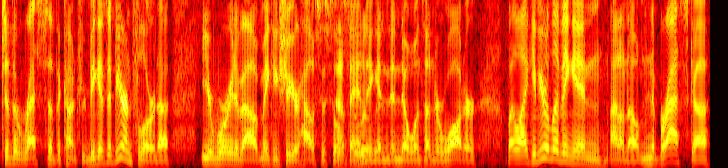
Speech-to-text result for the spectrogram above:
to the rest of the country, because if you're in Florida, you're worried about making sure your house is still Absolutely. standing and, and no one's underwater. But like if you're living in I don't know Nebraska,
